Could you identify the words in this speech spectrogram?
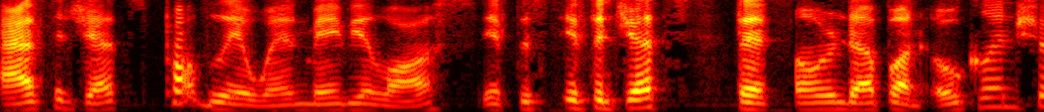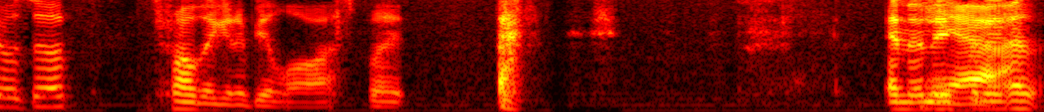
at the Jets, probably a win, maybe a loss. If the if the Jets that owned up on Oakland shows up, it's probably going to be a loss. But and then they yeah. finish,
